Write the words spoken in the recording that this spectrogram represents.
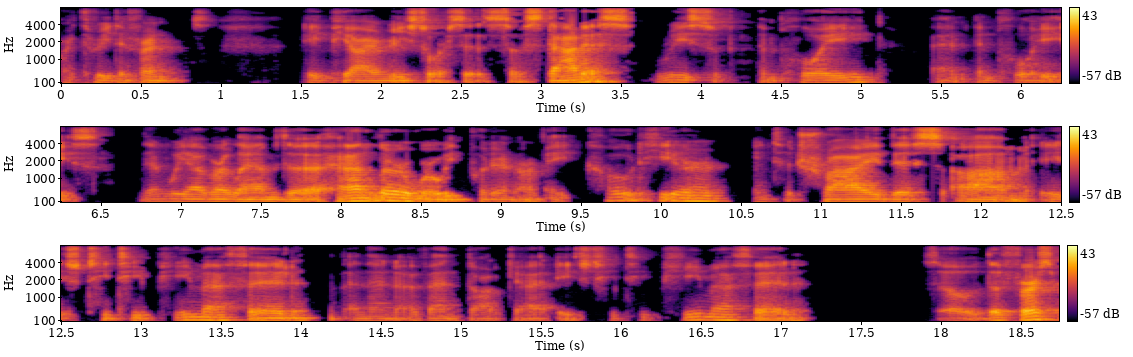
our three different API resources. So status, res employee, and employees. Then we have our Lambda handler where we put in our main code here to try this um, HTTP method and then event.get HTTP method. So the first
